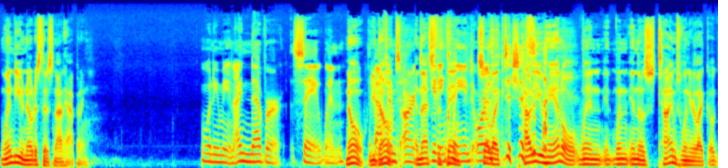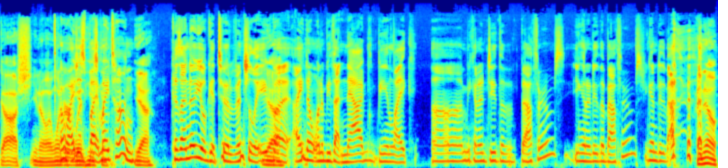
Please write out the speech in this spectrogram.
when do you notice that it's not happening? What do you mean? I never say when No, the you bathrooms don't. aren't and that's getting the thing. cleaned or so, like, dishes. how do you handle when, when in those times when you're like, oh gosh, you know, I wonder. Oh, I just bite my gonna- tongue. Yeah, Because I know you'll get to it eventually, Yeah. but I don't want to be that nag being like, um, you're gonna do the bathrooms? You're gonna do the bathrooms? You're gonna do the bathrooms? I know.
